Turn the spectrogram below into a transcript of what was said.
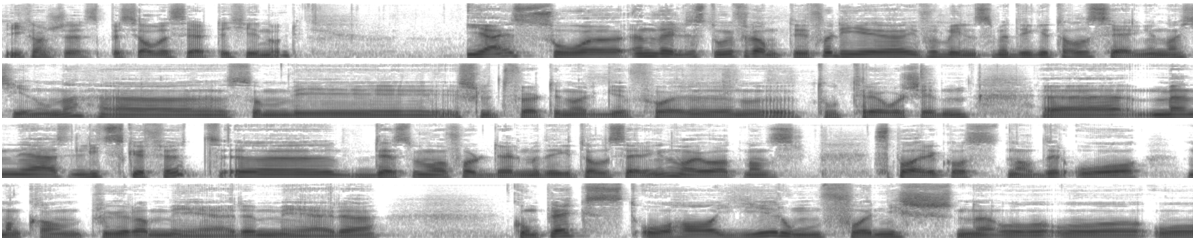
i kanskje spesialiserte kinoer? Jeg så en veldig stor framtid for de i forbindelse med digitaliseringen av kinoene, eh, som vi sluttførte i Norge for to-tre år siden. Eh, men jeg er litt skuffet. Eh, det som var fordelen med digitaliseringen, var jo at man sparer kostnader, og man kan programmere mer komplekst og gi rom for nisjene og, og, og,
